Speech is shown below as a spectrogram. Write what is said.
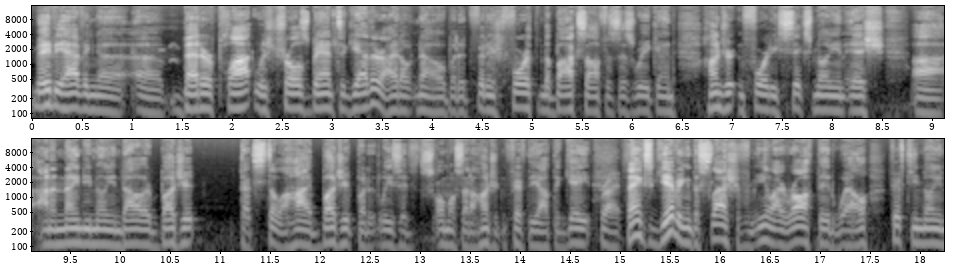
Maybe having a, a better plot was Trolls Band Together. I don't know, but it finished fourth in the box office this weekend, 146 million ish uh, on a 90 million dollar budget. That's still a high budget, but at least it's almost at 150 out the gate. Right. Thanksgiving, the slasher from Eli Roth did well. $15 million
